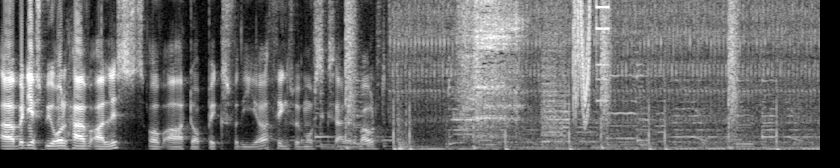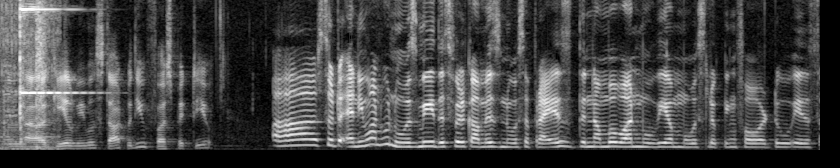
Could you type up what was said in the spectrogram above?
Uh, but yes, we all have our lists of our topics for the year, things we're most excited about. Uh, Gayle, we will start with you. First pick to you. Uh, so, to anyone who knows me, this will come as no surprise. The number one movie I'm most looking forward to is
